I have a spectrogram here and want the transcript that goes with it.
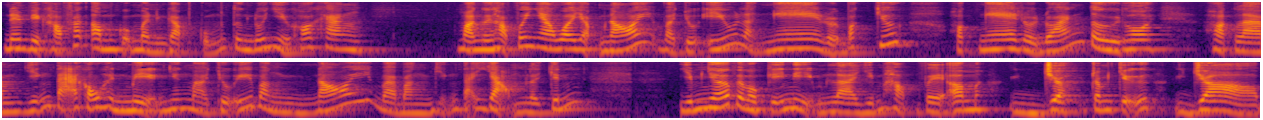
nên việc học phát âm của mình gặp cũng tương đối nhiều khó khăn mọi người học với nhau qua giọng nói và chủ yếu là nghe rồi bắt chước hoặc nghe rồi đoán từ thôi, hoặc là diễn tả khẩu hình miệng nhưng mà chủ yếu bằng nói và bằng diễn tả giọng là chính. Diễm nhớ về một kỷ niệm là Diễm học về âm j trong chữ job.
